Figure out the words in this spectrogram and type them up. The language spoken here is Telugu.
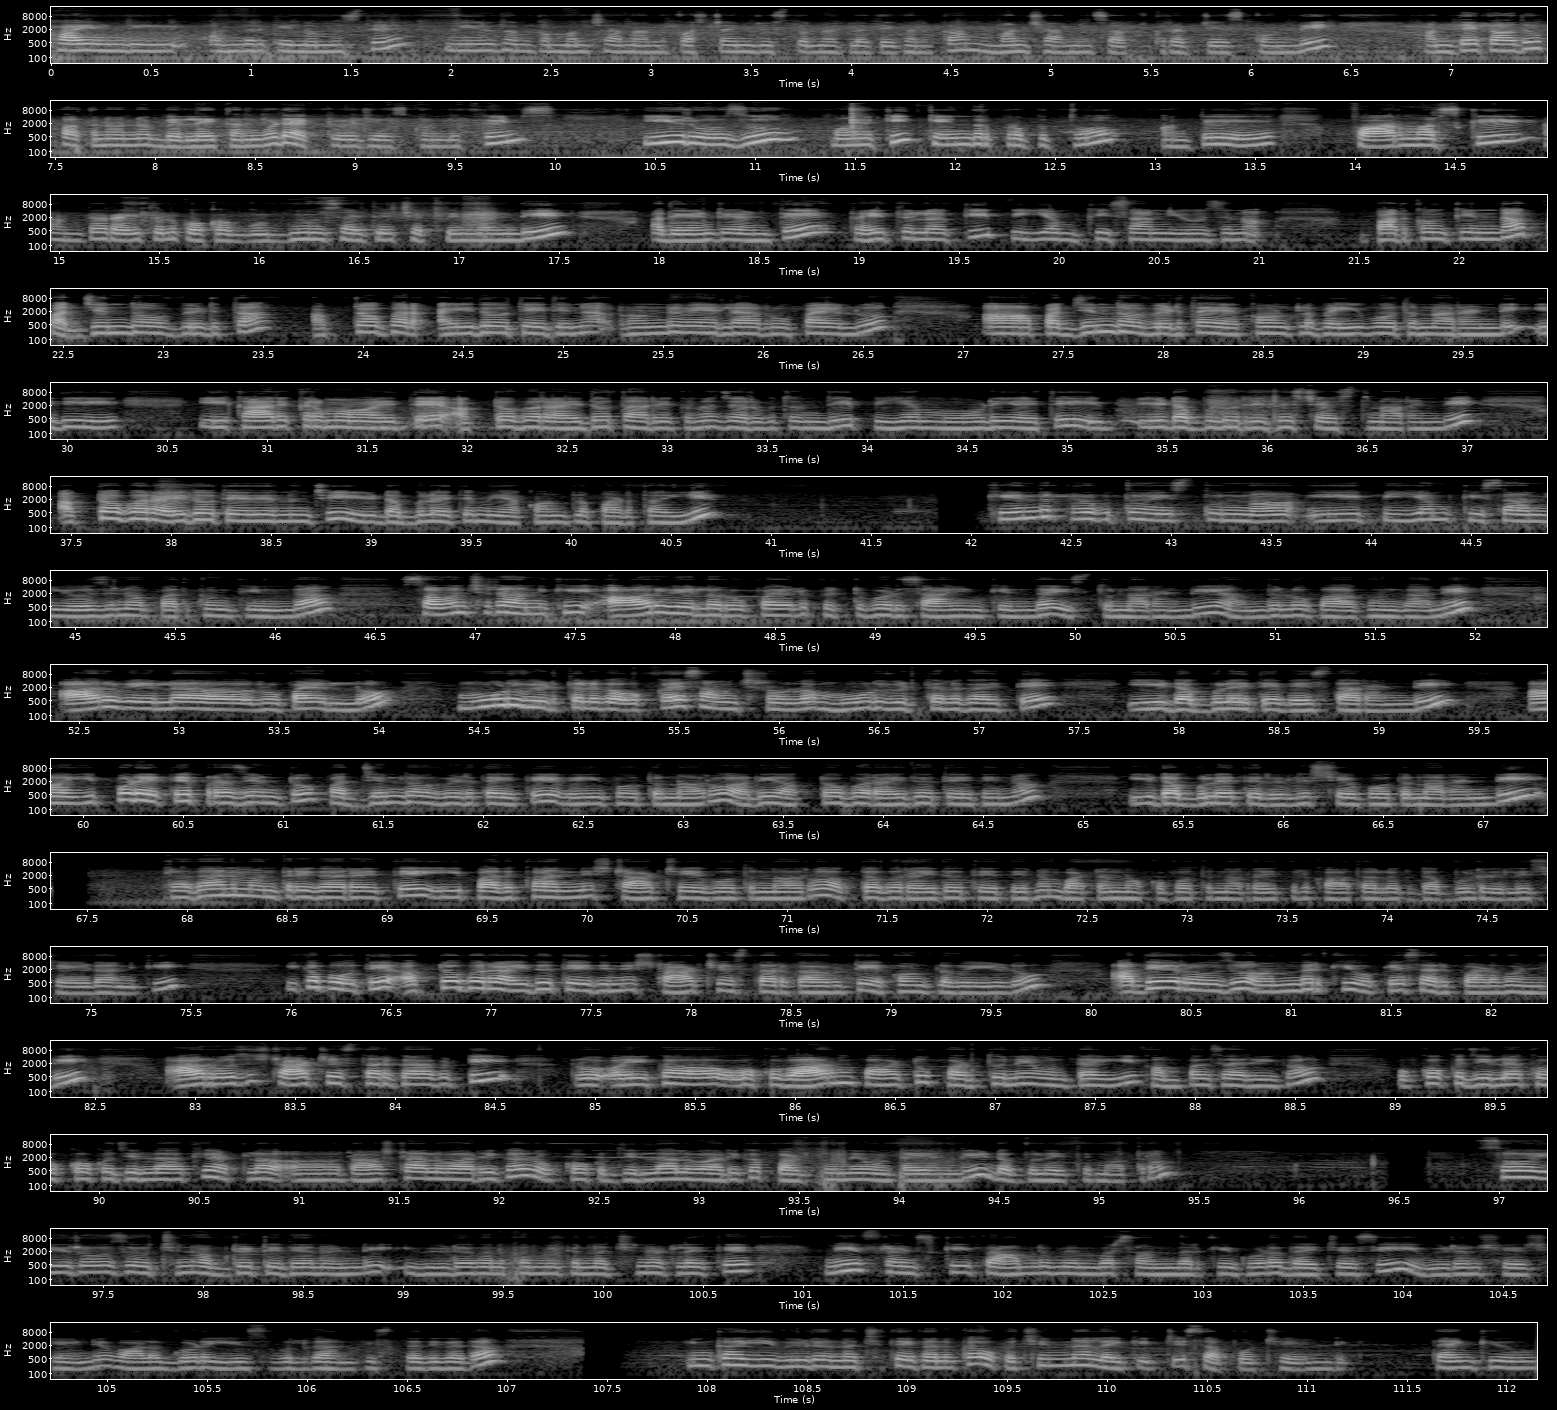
హాయ్ అండి అందరికీ నమస్తే. మీరు కనుక మన ఛానల్ ఫస్ట్ టైం చూస్తున్నట్లయితే కనుక మన ఛానల్ సబ్స్క్రైబ్ చేసుకోండి. అంతేకాదు పక్కన ఉన్న బెల్ ఐకాన్ కూడా యాక్టివేట్ చేసుకోండి ఫ్రెండ్స్. ఈరోజు మనకి కేంద్ర ప్రభుత్వం అంటే ఫార్మర్స్కి అంటే రైతులకు ఒక గుడ్ న్యూస్ అయితే చెప్పిందండి. అదేంటి అంటే రైతులకి పిఎం కిసాన్ యోజన పథకం కింద పద్దెనిమిదవ విడత అక్టోబర్ ఐదవ తేదీన రెండు వేల రూపాయలు పద్దెనిమిదో విడత అకౌంట్లో వేయబోతున్నారండి. ఇది ఈ కార్యక్రమం అయితే అక్టోబర్ ఐదో తారీఖున జరుగుతుంది. పిఎం మోడీ అయితే ఈ డబ్బులు రిలీజ్ చేస్తున్నారండి. అక్టోబర్ ఐదో తేదీ నుంచి ఈ డబ్బులు అయితే మీ అకౌంట్లో పడతాయి. కేంద్ర ప్రభుత్వం ఇస్తున్న ఈ పిఎం కిసాన్ యోజన పథకం కింద సంవత్సరానికి ఆరు వేల రూపాయలు పెట్టుబడి సాయం కింద ఇస్తున్నారండి. అందులో భాగంగానే ఆరు వేల రూపాయల్లో మూడు విడతలుగా ఒకే సంవత్సరంలో మూడు విడతలుగా అయితే ఈ డబ్బులు అయితే వేస్తారండి ఇప్పుడైతే ప్రజెంటు పద్దెనిమిదవ విడత అయితే వేయబోతున్నారు. అది అక్టోబర్ ఐదో తేదీన ఈ డబ్బులు అయితే రిలీజ్ చేయబోతున్నారండి. ప్రధానమంత్రి గారు అయితే ఈ పథకాన్ని స్టార్ట్ చేయబోతున్నారు. అక్టోబర్ ఐదో తేదీన బటన్ నొక్కబోతున్నారు రైతుల ఖాతాలోకి డబ్బులు రిలీజ్ చేయడానికి. ఇకపోతే అక్టోబర్ ఐదో తేదీని స్టార్ట్ చేస్తారు కాబట్టి అకౌంట్లో వేయడం. అదే రోజు అందరికీ ఒకేసారి పడవండి. ఆ రోజు స్టార్ట్ చేస్తారు కాబట్టి ఇక ఒక వారం పాటు పడుతూనే ఉంటాయి కంపల్సరీగా. ఒక్కొక్క జిల్లాకి ఒక్కొక్క జిల్లాకి అట్లా రాష్ట్రాల వారీగా ఒక్కొక్క జిల్లాల వారీగా పడుతూనే ఉంటాయండి డబ్బులు అయితే మాత్రం. సో ఈరోజు వచ్చిన అప్డేట్ ఇదేనండి. ఈ వీడియో కనుక మీకు నచ్చినట్లయితే మీ ఫ్రెండ్స్కి ఫ్యామిలీ మెంబర్స్ అందరికీ కూడా దయచేసి ఈ వీడియోని షేర్ చేయండి. వాళ్ళకి కూడా యూస్ఫుల్గా అనిపిస్తుంది కదా. ఇంకా ఈ వీడియో నచ్చితే కనుక ఒక చిన్న లైక్ ఇచ్చి సపోర్ట్ చేయండి. Thank you.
